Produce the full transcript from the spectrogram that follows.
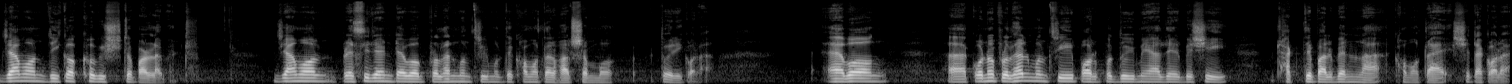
যেমন দ্বিকক্ষ বিশিষ্ট পার্লামেন্ট। যেমন প্রেসিডেন্ট এবং প্রধানমন্ত্রীর মধ্যে ক্ষমতার ভারসাম্য তৈরি করা। এবং কোনো প্রধানমন্ত্রী পরপর দুই মেয়াদের বেশি থাকতে পারবেন না ক্ষমতায় সেটা করা।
